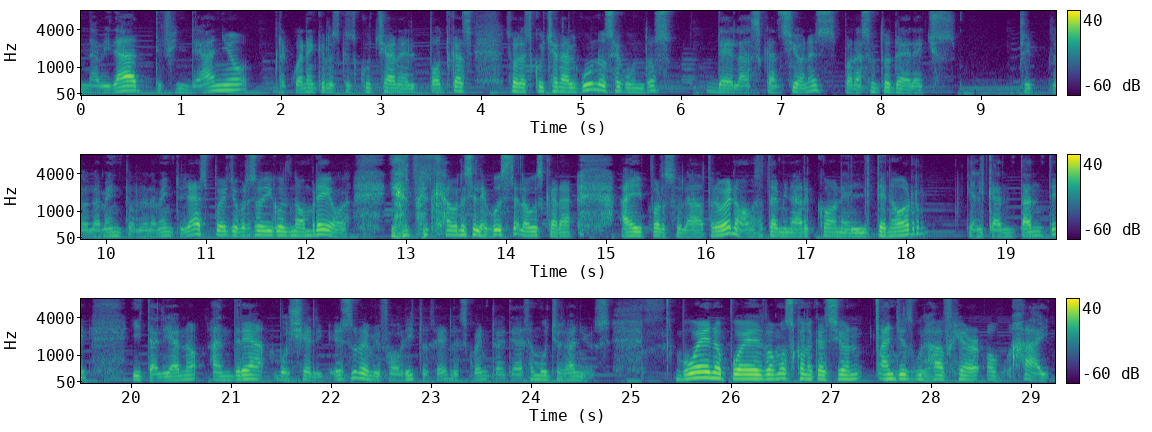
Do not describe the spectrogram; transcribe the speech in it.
Navidad, de fin de año. Recuerden que los que escuchan el podcast solo escuchan algunos segundos de las canciones por asuntos de derechos. Lo lamento, lo lamento. Ya después, yo por eso digo el nombre o, y después cada uno si le gusta lo buscará ahí por su lado. Pero bueno, vamos a terminar con el tenor el cantante italiano Andrea Bocelli. Es uno de mis favoritos, eh, les cuento, desde hace muchos años. Bueno, pues vamos con la canción Angels Will Have Hair of Hide,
